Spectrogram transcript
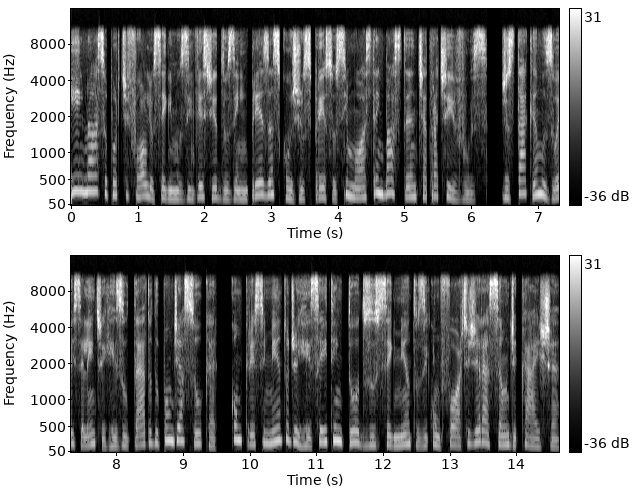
E em nosso portfólio seguimos investidos em empresas cujos preços se mostrem bastante atrativos. Destacamos o excelente resultado do Pão de Açúcar, com crescimento de receita em todos os segmentos e com forte geração de caixa.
